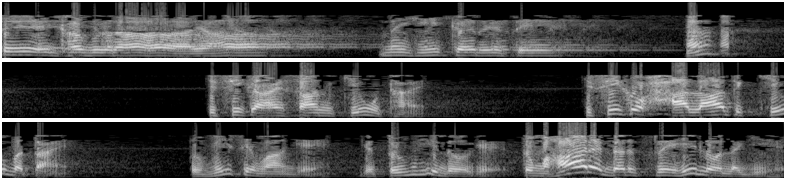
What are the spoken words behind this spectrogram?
سے گھبرایا نہیں کرتے۔ ہاں؟ کسی کا احسان کیوں اٹھائیں؟ کسی کو حالات کیوں بتائیں؟ تم ہی سے مانگے کہ تم ہی دو گے تمہارے درد سے ہی لو لگی ہے۔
